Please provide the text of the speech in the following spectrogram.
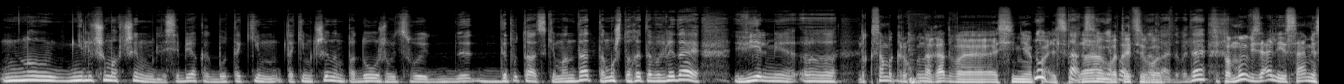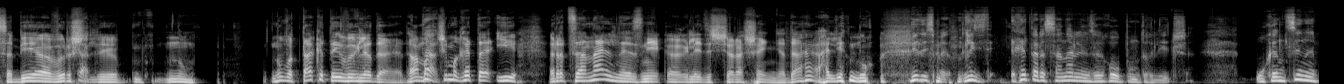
ну не лічу магчымым для сябе как бы таким таким чынам падоўжваць свой депутатскі мандат тому что гэта выглядае вельмі э... таксама крыху нагадвае сінія ну, пальцы так, да? вот эти вот. да? типа, мы взяли і самі сабе вырашылі так. ну Ну вот так это і выглядае да? так. Магчыма гэта і рацыянальнае з нейкага гледзяшча рашэння да? Але ну. Гэта рацыянальны з якого пункта гледча у канцыны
